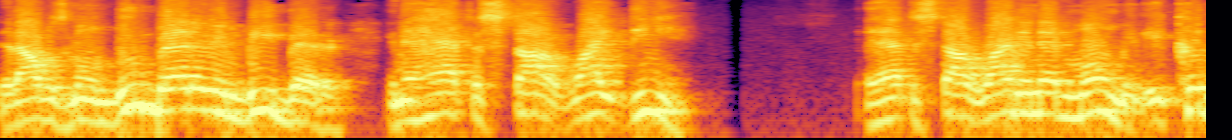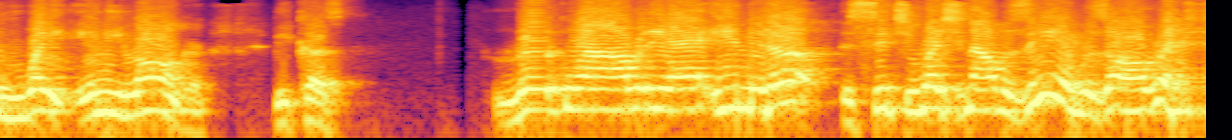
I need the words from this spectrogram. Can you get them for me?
that I was going to do better and be better. And it had to start right then. It had to start right in that moment. It couldn't wait any longer because look where I already had ended up. The situation I was in was already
